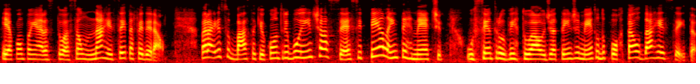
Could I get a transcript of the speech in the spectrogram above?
e acompanhar a situação na Receita Federal. Para isso, basta que o contribuinte acesse pela internet o Centro Virtual de Atendimento do Portal da Receita.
